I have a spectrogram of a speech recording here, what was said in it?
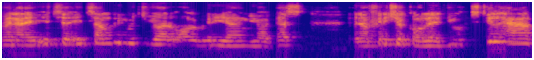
I mean, I, it's a, it's something which you are all very young. You are just you know finish your college. You still have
